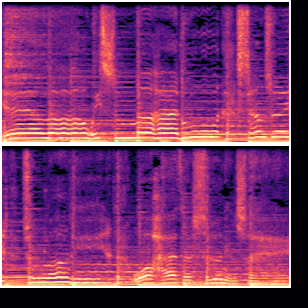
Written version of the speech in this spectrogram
夜了，为什么还不想睡？除了你，我还在思念谁？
